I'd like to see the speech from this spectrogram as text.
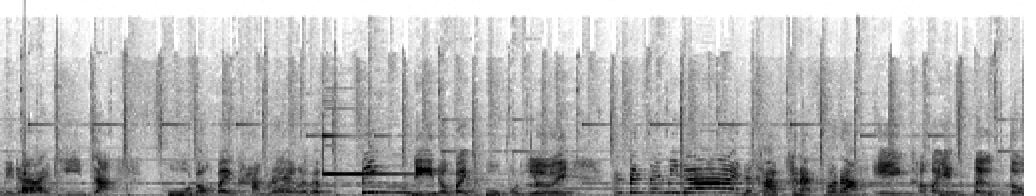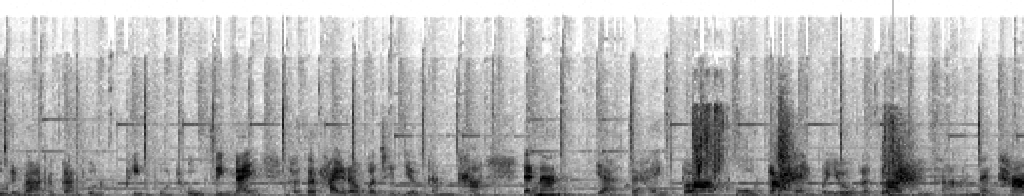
ไม่ได้ที่จะพูดออกไปครั้งแรกแล้วแบบปิ้งดีดออกไปถูกหมดเลย มันเป็น ได้นะคะขนาดฝรั่งเองเขาก็ยังเติบโตขึ้นมากับการพูดผิดพูดถูกจริงไหมภาษาไทยเราก็เช่นเดียวกันค่ะ ดังนั้นอยากจะให้กล้าพูดกล้าแต่งประโยคและกล้าสื่อสารนะคะ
